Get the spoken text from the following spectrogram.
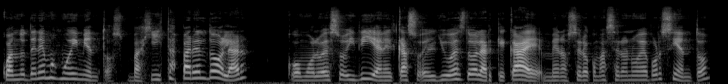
cuando tenemos movimientos bajistas para el dólar, como lo es hoy día en el caso del US dólar que cae menos 0,09%,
